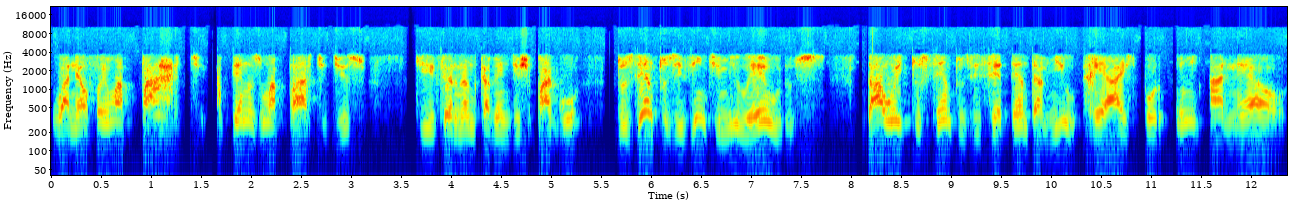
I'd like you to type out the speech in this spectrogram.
O anel foi uma parte, apenas uma parte disso que Fernando Cavendish pagou. 220 mil euros dá 870 mil reais por um anel.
